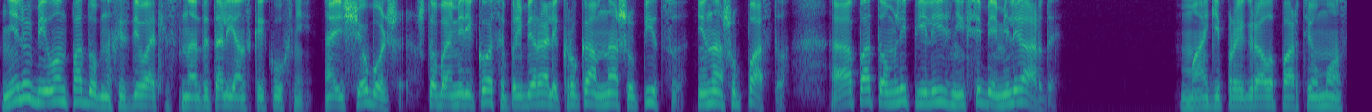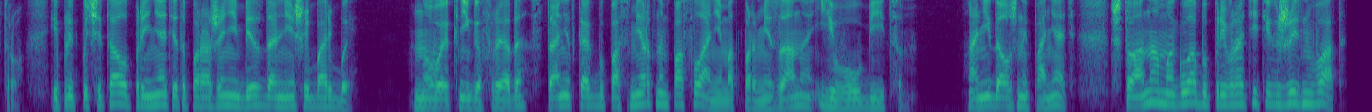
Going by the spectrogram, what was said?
Не любил он подобных издевательств над итальянской кухней, а еще больше, чтобы америкосы прибирали к рукам нашу пиццу и нашу пасту, а потом лепили из них себе миллиарды. Маги проиграла партию монстру и предпочитала принять это поражение без дальнейшей борьбы. Новая книга Фреда станет как бы посмертным посланием от Пармезана его убийцам. Они должны понять, что она могла бы превратить их жизнь в ад,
